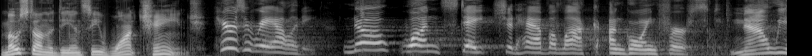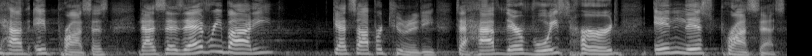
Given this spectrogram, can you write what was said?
Most on the DNC want change. Here's a reality no one state should have a lock on going first. Now we have a process that says everybody gets opportunity to have their voice heard in this process.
